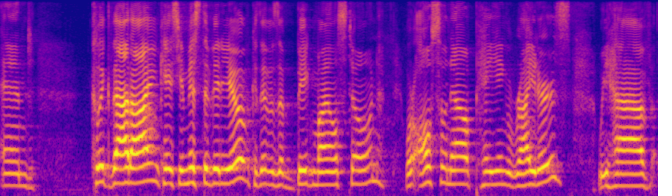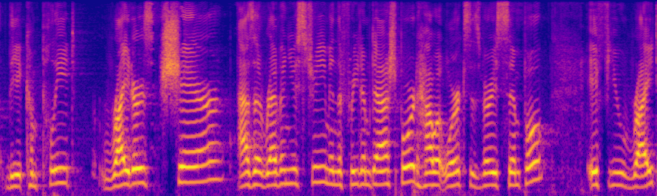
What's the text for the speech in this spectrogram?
and click that eye in case you missed the video because it was a big milestone. We're also now paying writers. We have the complete writers share as a revenue stream in the Freedom Dashboard. How it works is very simple if you write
